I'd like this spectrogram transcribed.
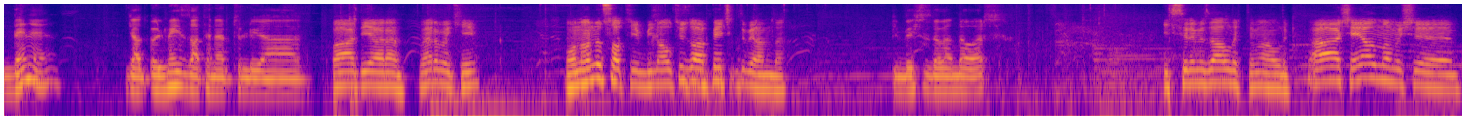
Dene. Ya ölmeyiz zaten her türlü ya. Vadi aran. Ver bakayım. Onanı satayım. 1600 AP çıktı bir anda. 1500 de bende var. İksirimizi aldık değil mi? Aldık. Aa şey almamışım.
